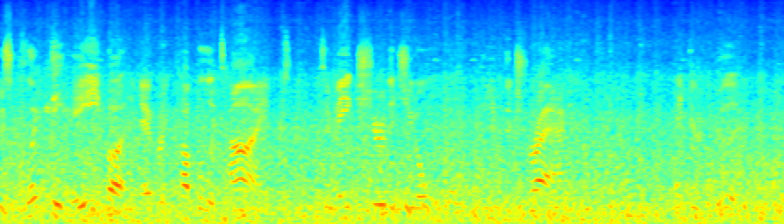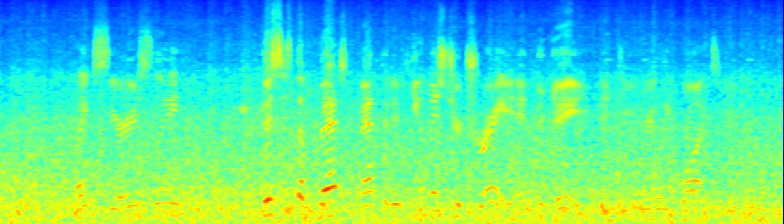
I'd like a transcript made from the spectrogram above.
just click the A button every couple of times to make sure that you don't leave the track, and you're good. Like, seriously? This is the best method. If you missed your train in the game, and you really want to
